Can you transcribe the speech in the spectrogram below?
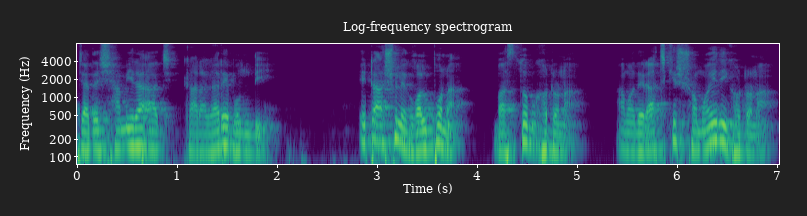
যাদের স্বামীরা আজ কারাগারে বন্দী। এটা আসলে গল্প না, বাস্তব ঘটনা, আমাদের আজকের সময়েরই ঘটনা।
